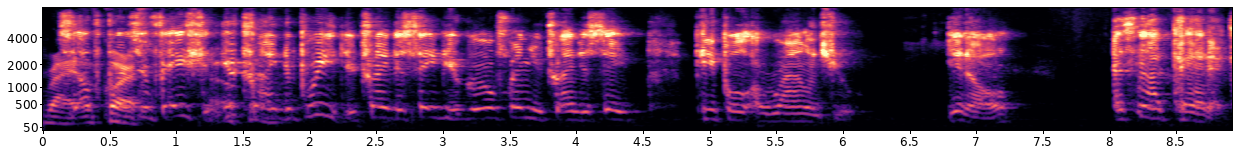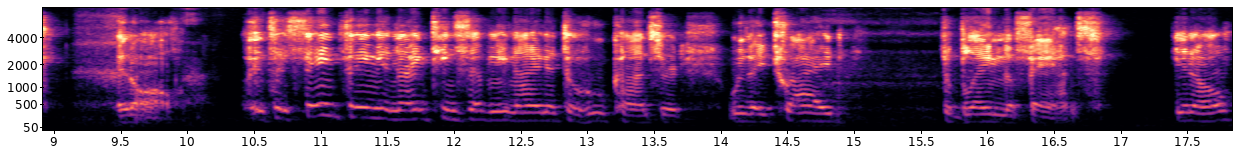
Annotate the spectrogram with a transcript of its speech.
right, of course. Self-preservation. You're trying to breathe. You're trying to save your girlfriend. You're trying to save people around you. You know, that's not panic at all. It's the same thing in 1979 at the Who concert where they tried to blame the fans. You know,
